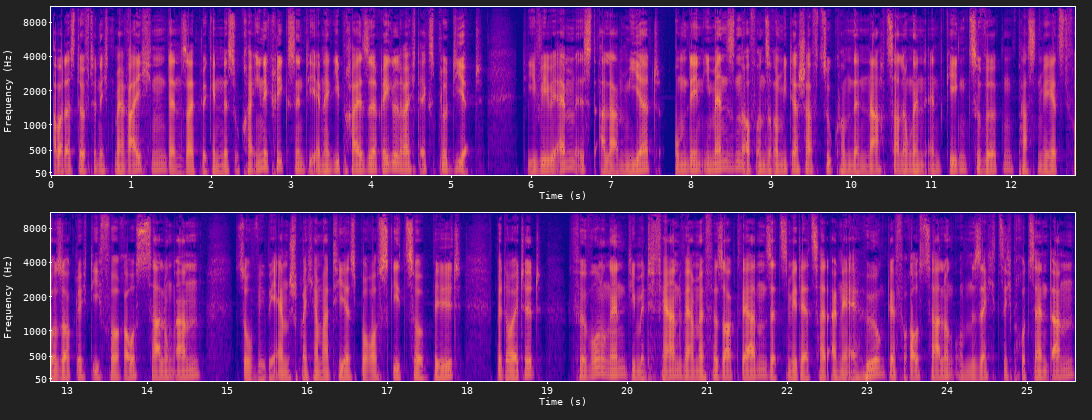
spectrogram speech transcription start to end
Aber das dürfte nicht mehr reichen, denn seit Beginn des Ukraine-Kriegs sind die Energiepreise regelrecht explodiert. Die WBM ist alarmiert. Um den immensen auf unsere Mieterschaft zukommenden Nachzahlungen entgegenzuwirken, passen wir jetzt vorsorglich die Vorauszahlung an, so WBM-Sprecher Matthias Borowski zur Bild, bedeutet, für Wohnungen, die mit Fernwärme versorgt werden, setzen wir derzeit eine Erhöhung der Vorauszahlung um 60 Prozent an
